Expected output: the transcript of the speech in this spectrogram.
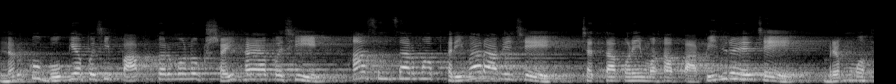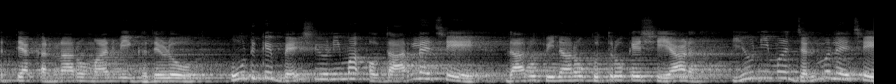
નરકો ભોગ્યા પછી પાપ કર્મનો ક્ષય થયા પછી આ સંસારમાં ફરીવાર આવે છે. છતાં પણ એ મહાપાપી જ રહે છે. બ્રહ્મ હત્યા કરનારો માનવી ગધેડો ઊંટ કે ભેંસ યોનિમાં અવતાર લે છે. દારૂ પીનારો કૂતરો કે શિયાળ યોનિમાં જન્મ લે છે.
